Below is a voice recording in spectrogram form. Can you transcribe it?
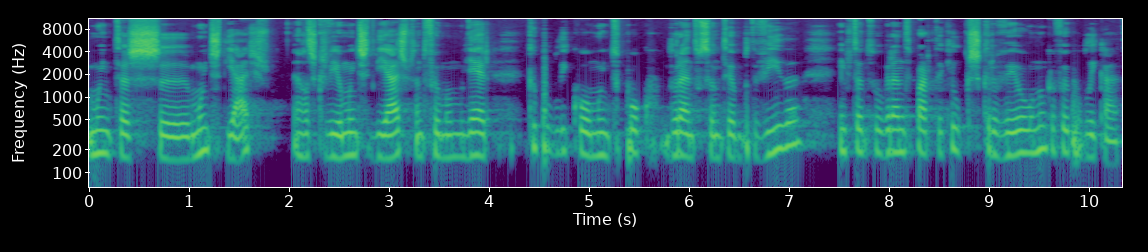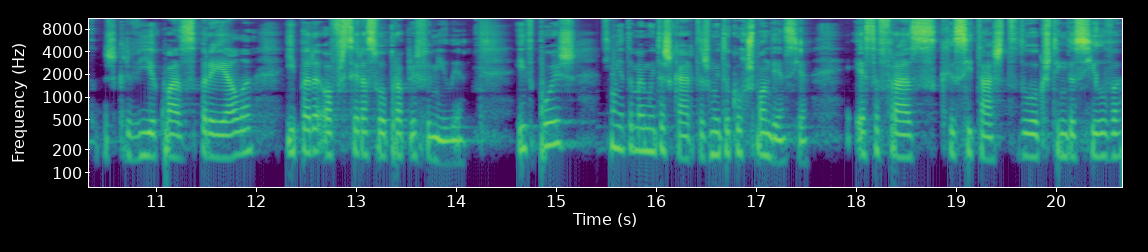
muitas, eh, muitos diários. Ela escrevia muitos diários, portanto, foi uma mulher que publicou muito pouco durante o seu tempo de vida e, portanto, grande parte daquilo que escreveu nunca foi publicado. Escrevia quase para ela e para oferecer à sua própria família. E depois tinha também muitas cartas, muita correspondência. Essa frase que citaste do Agostinho da Silva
